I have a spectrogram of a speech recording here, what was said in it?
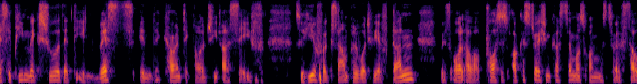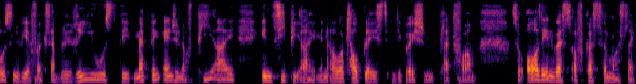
SAP makes sure that the invests in the current technology are safe. So here, for example, what we have done with all our process orchestration customers, almost 12,000, we have, for example, reused the mapping engine of PI in CPI in our cloud-based integration platform. So all the invests of customers like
